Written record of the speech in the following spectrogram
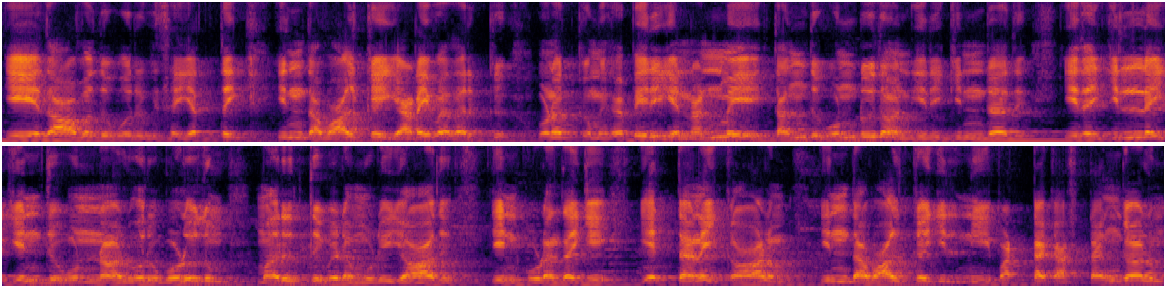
ஏதாவது ஒரு விஷயத்தை இந்த வாழ்க்கை அடைவதற்கு உனக்கு மிகப்பெரிய நன்மையை தந்து கொண்டுதான் இருக்கின்றது. இதை இல்லை என்று உன்னால் ஒரு பொழுதும் மறுத்துவிட முடியாது. என் குழந்தையே எத்தனை காலம் இந்த வாழ்க்கையில் நீ பட்ட கஷ்டங்களும்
